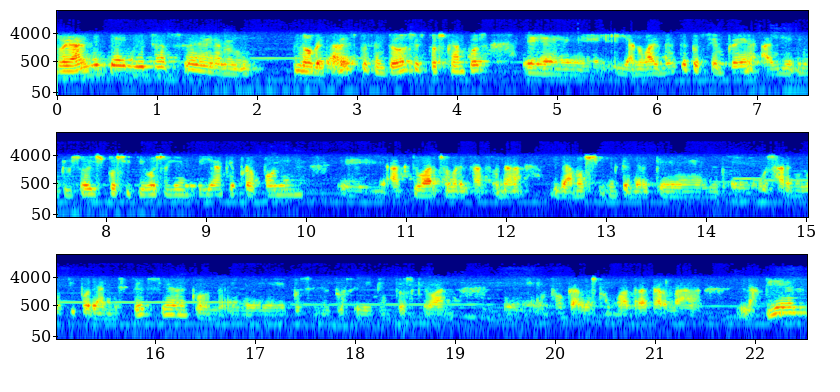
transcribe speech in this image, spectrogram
realmente hay muchas eh, novedades pues en todos estos campos eh, y anualmente pues siempre hay incluso dispositivos hoy en día que proponen eh, actuar sobre esa zona digamos sin tener que eh, usar ningún tipo de anestesia con pues procedimientos que van enfocados como a tratar la, la piel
